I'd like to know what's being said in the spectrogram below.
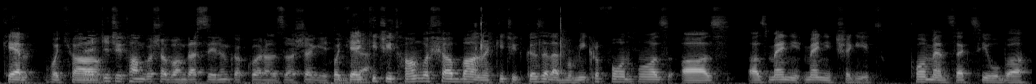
Kér, Ha hogyha, egy kicsit hangosabban beszélünk, akkor azzal segítünk. hogyha egy kicsit hangosabban, egy kicsit közelebb a mikrofonhoz, az, az mennyi, mennyit segít. Komment szekcióba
